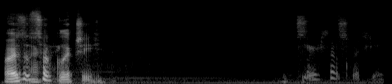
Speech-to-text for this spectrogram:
Why is it so glitchy? You're so glitchy.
